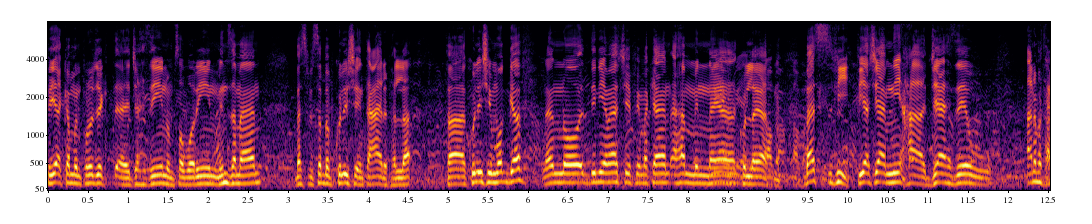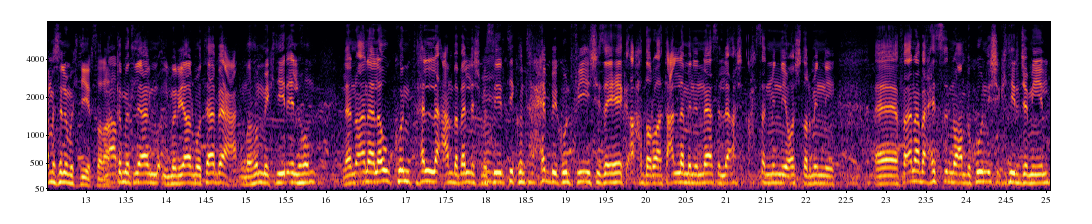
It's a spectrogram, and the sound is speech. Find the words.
في كم من بروجكت جاهزين ومصورين من زمان بس بسبب كل شيء أنت عارف هلأ. فكل شيء موقف لأنه الدنيا ماشية في مكان أهم منا كلياتنا. بس في في أشياء منيحة جاهزة و أنا متحمس لهم كثير صراحة. نعم. قمه المليار متابع مهم كثير إلهم لأنه أنا لو كنت هلأ عم ببلش مسيرتي كنت أحب يكون في شيء زي هيك أحضر وأتعلم من الناس اللي أحسن مني وأشطر مني. آه، فأنا بحس إنه عم بيكون شيء كثير جميل.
